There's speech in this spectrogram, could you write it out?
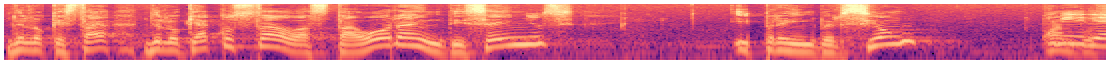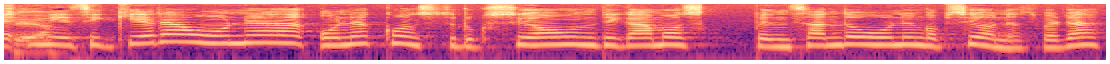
de lo que está, de lo que ha costado hasta ahora en diseños y preinversión. Mire, sea. ni siquiera una, una construcción, digamos, pensando uno en opciones, ¿verdad?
